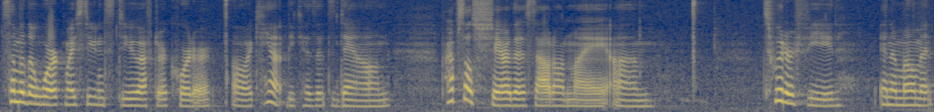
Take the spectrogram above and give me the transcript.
some of the work my students do after a quarter. Oh, I can't because it's down. Perhaps I'll share this out on my um, Twitter feed in a moment.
